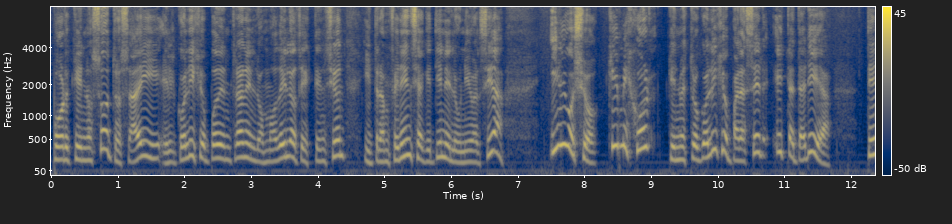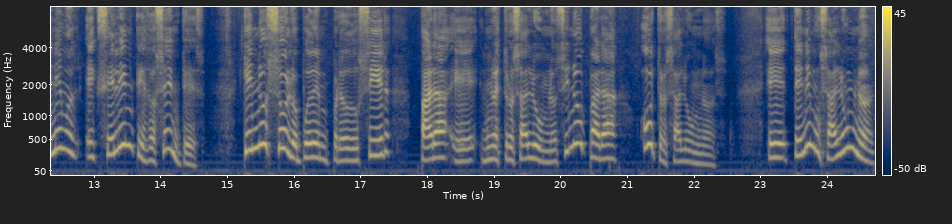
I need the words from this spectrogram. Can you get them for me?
porque nosotros ahí, el colegio puede entrar en los modelos de extensión y transferencia que tiene la universidad. Y digo yo, ¿qué mejor que nuestro colegio para hacer esta tarea? Tenemos excelentes docentes que no solo pueden producir para eh, nuestros alumnos, sino para otros alumnos. Eh, tenemos alumnos,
